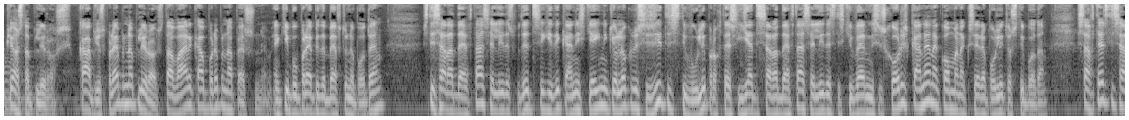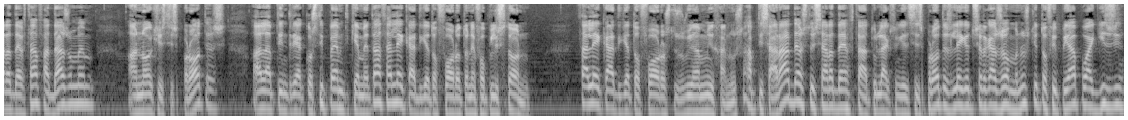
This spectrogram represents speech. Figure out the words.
Ποιος θα πληρώσει; Κάποιος πρέπει να πληρώσει. Τα βάρη κάπου πρέπει να πέσουν. Εκεί που πρέπει δεν πέφτουν ποτέ. Στις 47 σελίδες που δεν τις έχει δει κανείς και έγινε και ολόκληρη συζήτηση στη Βουλή προχθές για τις 47 σελίδες της κυβέρνησης, χωρίς κανένα κόμμα να ξέρει απολύτως τίποτα. Σε αυτές τις 47 φαντάζομαι, αν όχι στις πρώτες, αλλά από την 35η και μετά θα λέει κάτι για το φόρο των εφοπλιστών. Θα λέει κάτι για το φόρο στους βιομήχανους. Από τις 40 έως τις 47 τουλάχιστον. Γιατί στι πρώτες λέει για τους εργαζόμενους και το ΦΠΑ που αγγίζει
